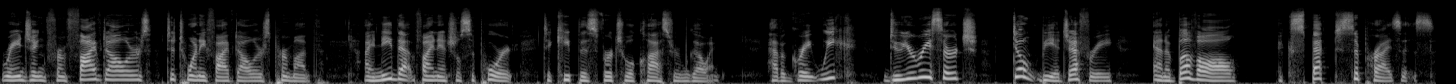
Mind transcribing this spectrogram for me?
ranging from $5 to $25 per month. I need that financial support to keep this virtual classroom going. Have a great week, do your research, don't be a Jeffrey, and above all, expect surprises.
